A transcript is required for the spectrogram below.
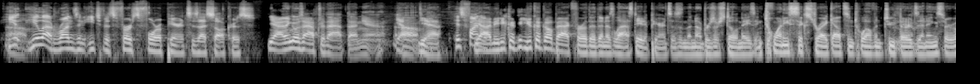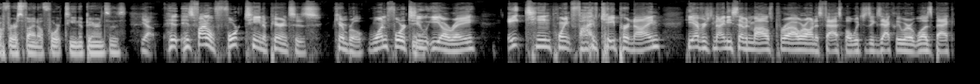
He, um, he allowed runs in each of his first four appearances. I saw Chris. Yeah, I think it was after that. Then, yeah, yeah, um, yeah. His final. Yeah, I mean, you could you could go back further than his last eight appearances, and the numbers are still amazing. Twenty six strikeouts and twelve and two thirds yeah. innings for, for his final fourteen appearances. Yeah, his, his final fourteen appearances, Kimbrel one four two yeah. ERA, eighteen point five K per nine. He averaged ninety seven miles per hour on his fastball, which is exactly where it was back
